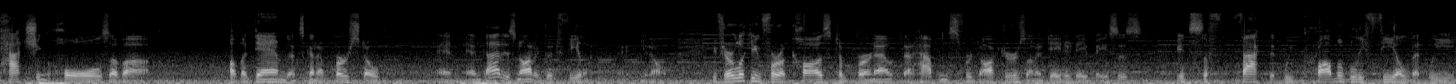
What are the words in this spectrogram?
patching holes of a, of a dam that's going to burst open. And, and that is not a good feeling. You know, if you're looking for a cause to burnout that happens for doctors on a day-to-day basis, it's the fact that we probably feel that we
